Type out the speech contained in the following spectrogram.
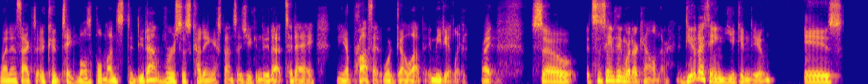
When in fact it could take multiple months to do that versus cutting expenses. You can do that today. And your profit would go up immediately, right? So it's the same thing with our calendar. The other thing you can do is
